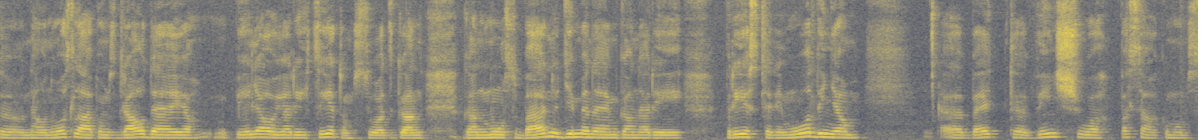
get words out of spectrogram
nav noslēpums, draudēja, pieļauja arī cietumsots gan, gan mūsu bērnu ģimenēm, gan arī priesterim Odiņam. Bet viņš šo pasākumu mums,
